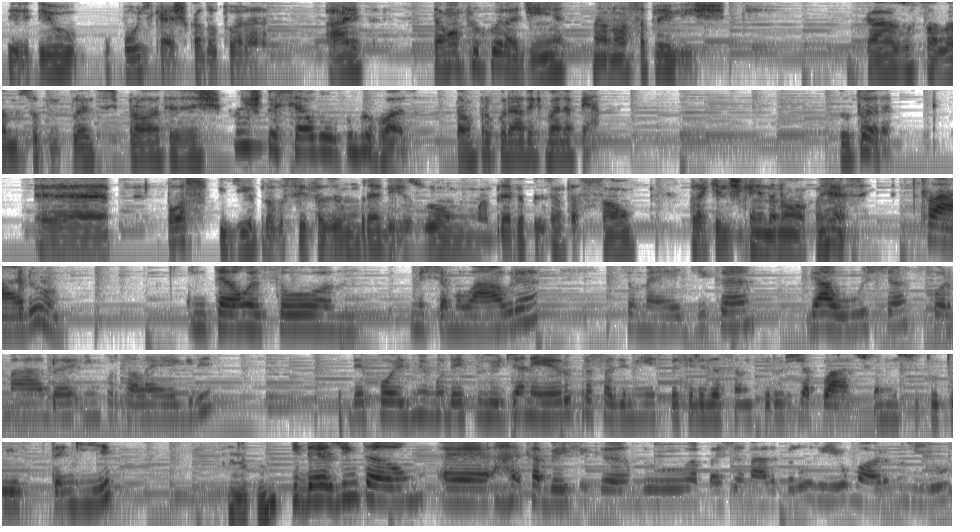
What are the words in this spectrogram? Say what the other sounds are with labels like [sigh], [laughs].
perdeu o podcast com a doutora Aita, dá uma procuradinha na nossa playlist. No caso, falamos sobre implantes e próteses, um especial do Outubro Rosa. Dá uma procurada que vale a pena. Doutora, é, posso pedir para você fazer um breve resumo, uma breve apresentação para aqueles que ainda não a conhecem? Claro. Então, eu sou, me chamo Laura, sou médica gaúcha, formada em Porto Alegre. Depois me mudei para o Rio de Janeiro para fazer minha especialização em cirurgia plástica no Instituto Ivo Pitangui. Uhum. E desde então é, [laughs] acabei ficando apaixonada pelo Rio, moro no Rio,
